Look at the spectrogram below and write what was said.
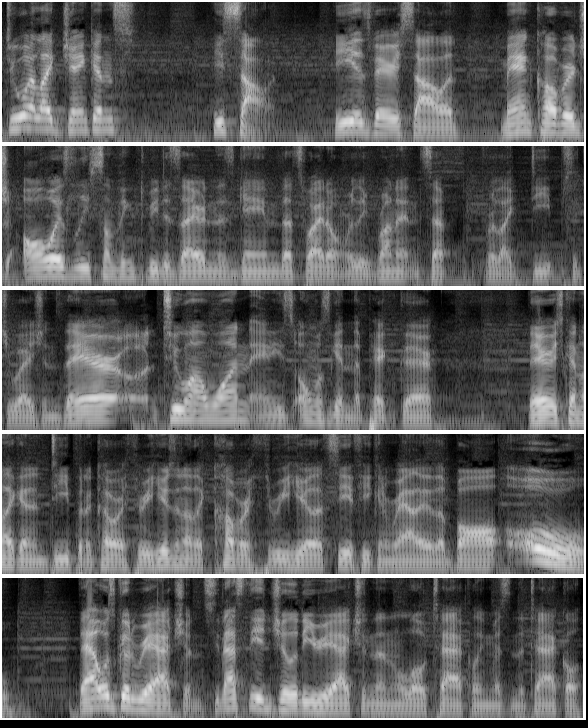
do I like Jenkins? He's solid. He is very solid. Man coverage always leaves something to be desired in this game. That's why I don't really run it except for like deep situations. There, uh, two on one, and he's almost getting the pick there. There, he's kind of like in a deep and a cover three. Here's another cover three here. Let's see if he can rally the ball. Oh, that was good reaction. See, that's the agility reaction, then the low tackling, missing the tackle.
